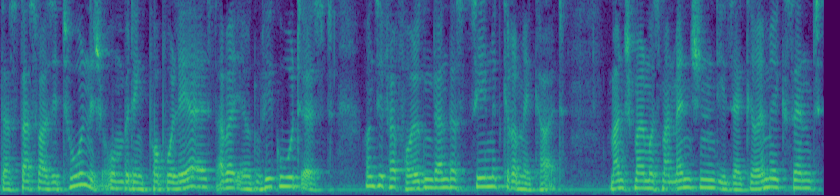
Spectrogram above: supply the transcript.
dass das, was sie tun, nicht unbedingt populär ist, aber irgendwie gut ist und sie verfolgen dann das Ziel mit Grimmigkeit. Manchmal muss man Menschen, die sehr grimmig sind,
